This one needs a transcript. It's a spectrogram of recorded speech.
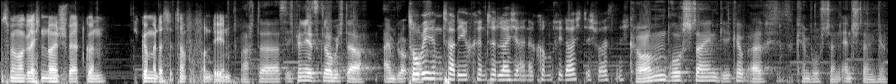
Muss mir mal gleich ein neues Schwert gönnen. Ich gönn mir das jetzt einfach von denen. Mach das. Ich bin jetzt, glaube ich, da. Ein Block. Tobi, noch. hinter dir könnte gleich einer kommen, vielleicht, ich weiß nicht. Komm, Bruchstein, geh kap Ach, kein Bruchstein, Endstein hier.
